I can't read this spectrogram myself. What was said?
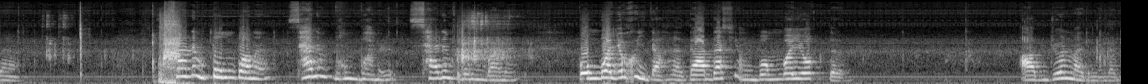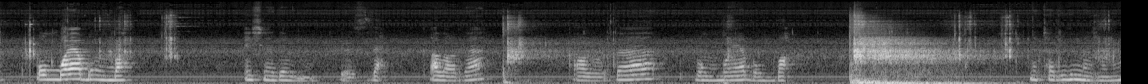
Ben. Senin bombanı, senin bombanı, senin bombanı. Bomba yok idi kardeşim bomba yoktu. Abi görmedim öyle. Bombaya bomba. Hiç ne demiyorum. Gözde. Kal orada. Kal orada. Bombaya bomba. Ne tadı bilmez onu.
